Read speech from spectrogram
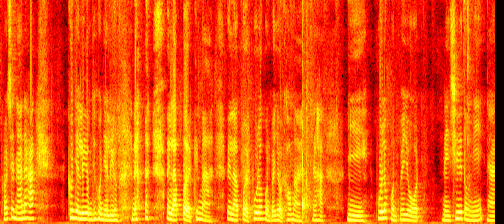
เพราะฉะนั้นนะคะคุณอย่าลืมคุณอย่าลืมนะเวลาเปิดขึ้นมา เวลาเปิดผู้รับผลประโยชน์เข้ามานะคะ มีผู้รับผลประโยชน์ในชื่อตรงนี้นะ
